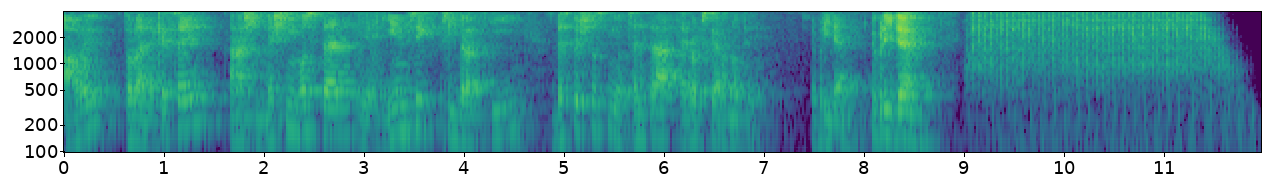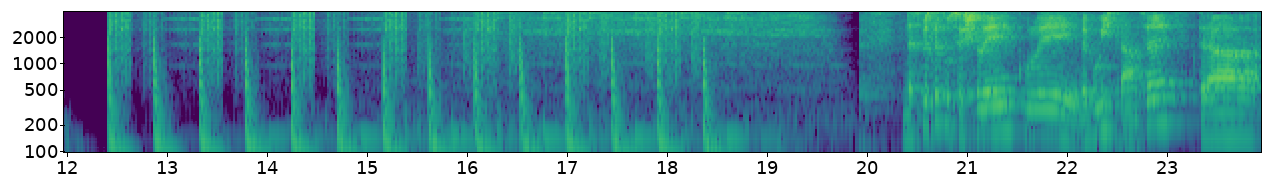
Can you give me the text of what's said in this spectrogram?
Ahoj, tohle je Nekecej a naším dnešním hostem je Jindřich Přívratský z Bezpečnostního centra Evropské hodnoty. Dobrý den. Dobrý den. Dnes jsme se tu sešli kvůli webové stránce, která,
